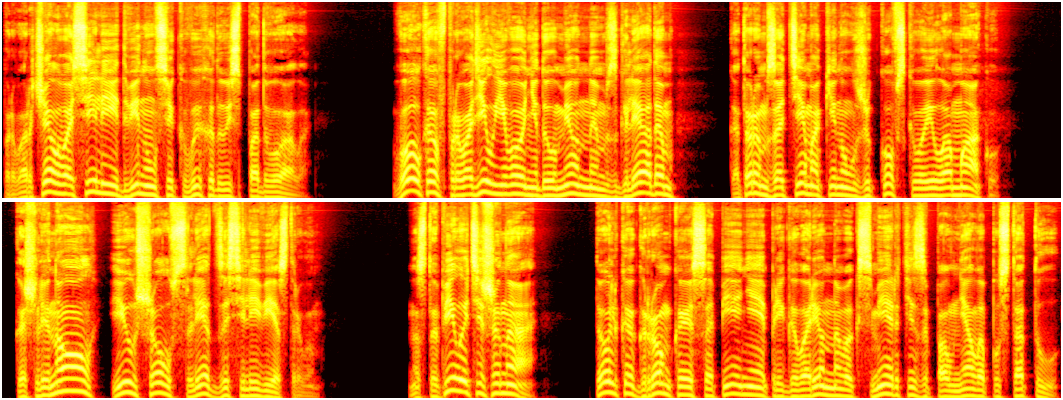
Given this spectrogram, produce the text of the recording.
Проворчал Василий и двинулся к выходу из подвала. Волков проводил его недоуменным взглядом, которым затем окинул Жуковского и Ломаку. Кашлянул и ушел вслед за Селивестровым. Наступила тишина. Только громкое сопение приговоренного к смерти заполняло пустоту.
